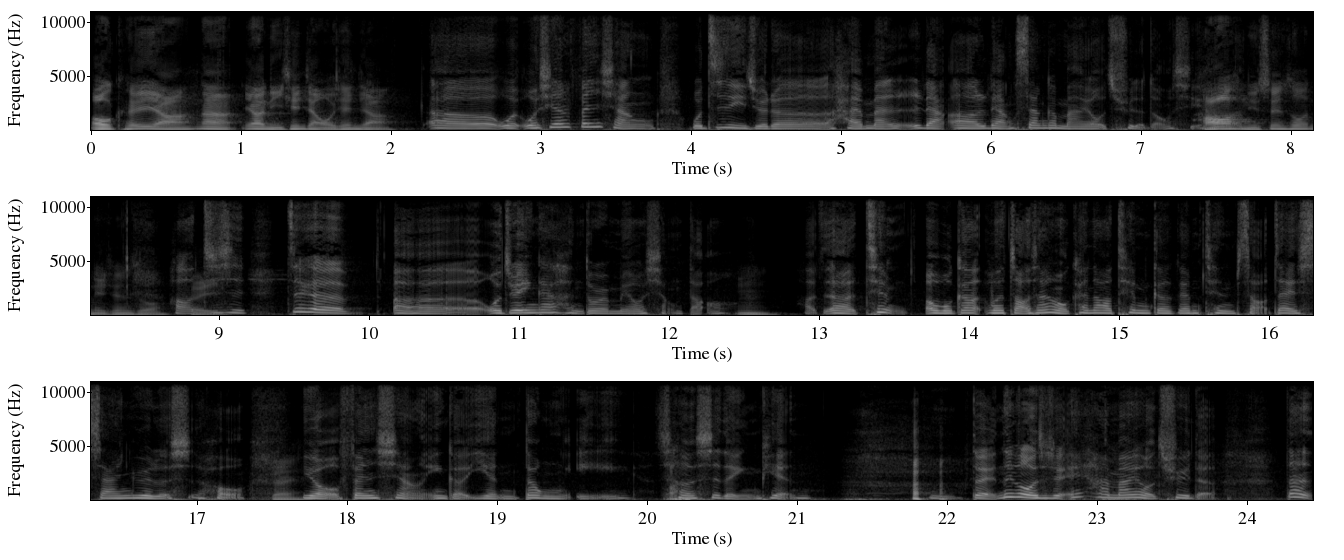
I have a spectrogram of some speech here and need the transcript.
哦，可以啊，那要你先讲，我先讲。呃，我我先分享我自己觉得还蛮两呃两三个蛮有趣的东西。好，你先说，你先说。好，就是这个呃，我觉得应该很多人没有想到。嗯。好，呃，Tim，呃，我刚我早上有看到 Tim 哥跟 Tim 嫂在三月的时候，对，有分享一个眼动仪测试的影片。啊、嗯，对，那个我就觉得，哎、欸，还蛮有趣的。但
